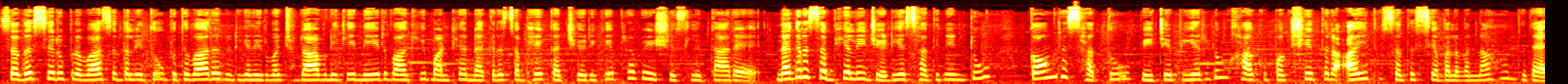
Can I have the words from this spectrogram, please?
ಸದಸ್ಯರು ಪ್ರವಾಸದಲ್ಲಿದ್ದು ಬುಧವಾರ ನಡೆಯಲಿರುವ ಚುನಾವಣೆಗೆ ನೇರವಾಗಿ ಮಂಡ್ಯ ನಗರಸಭೆ ಕಚೇರಿಗೆ ಪ್ರವೇಶಿಸಲಿದ್ದಾರೆ. ನಗರಸಭೆಯಲ್ಲಿ ಜೆಡಿಎಸ್ ಹದಿನೆಂಟು, ಕಾಂಗ್ರೆಸ್ ಹತ್ತು, ಬಿಜೆಪಿ ಎರಡು ಹಾಗೂ ಪಕ್ಷೇತರ ಐದು ಸದಸ್ಯ ಬಲವನ್ನ ಹೊಂದಿದೆ.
